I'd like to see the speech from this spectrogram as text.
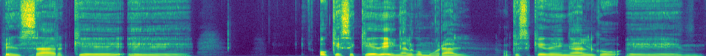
pensar que, eh, o que se quede en algo moral, o que se quede en algo em,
